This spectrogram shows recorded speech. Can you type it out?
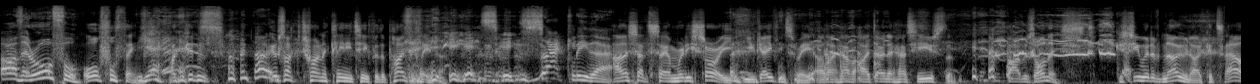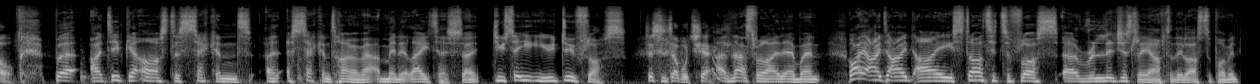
Oh, they're awful. Awful things. Yeah. I couldn't. I know. It was like trying to clean your teeth with a pipe cleaner. it's exactly that. I just had to say, I'm really sorry you gave them to me, and I have, I don't know how to use them. But I was honest because she would have known. I could tell. But I did get asked a second a, a second time about a minute later. So, do you say you do floss? Just to double check. And that's when I then went. I I, I, I started to floss uh, religiously after the last appointment.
